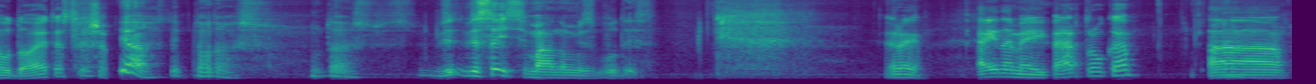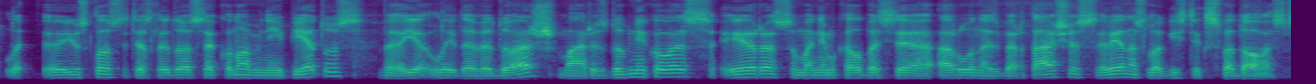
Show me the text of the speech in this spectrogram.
naudojatės trečia? Ja, taip naudos. naudos. Vi- Visais įmanomais būdais. Gerai, einame į pertrauką. A, la- jūs klausotės laidos ekonominiai pietus, laidą vedu aš, Marius Dubnikovas ir su manim kalbasi Arūnas Bertašius, Rėnas Logistics vadovas.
